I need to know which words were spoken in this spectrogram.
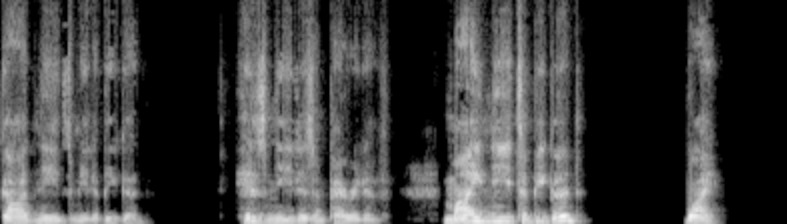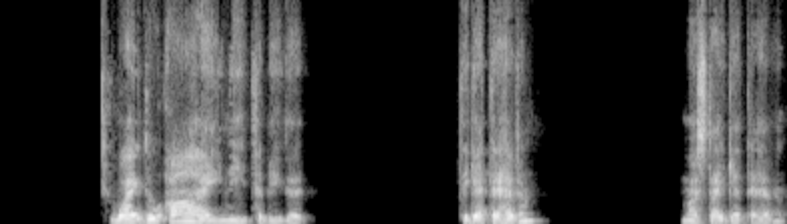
God needs me to be good. His need is imperative. My need to be good? Why? Why do I need to be good? To get to heaven? Must I get to heaven?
